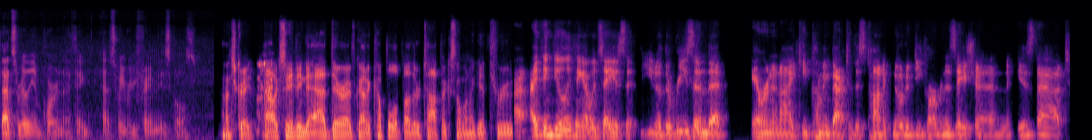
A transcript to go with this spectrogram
That's really important, I think, as we reframe these goals. That's great. Alex, anything to add there? I've got a couple of other topics I want to get through. I think the only thing I would say is that, you know, the reason that Aaron and I keep coming back to this tonic note of decarbonization is that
